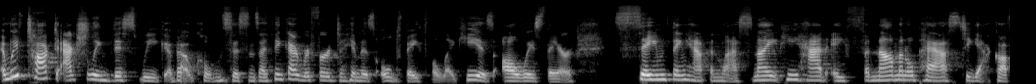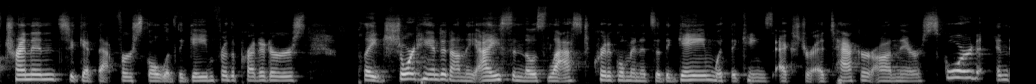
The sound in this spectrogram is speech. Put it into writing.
And we've talked actually this week about Colton Sissons. I think I referred to him as Old Faithful, like he is always there. Same thing happened last night. He had a phenomenal pass to Yakov Trenin to get that first goal of the game for the Predators. Played shorthanded on the ice in those last critical minutes of the game with the Kings' extra attacker on there. Scored an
